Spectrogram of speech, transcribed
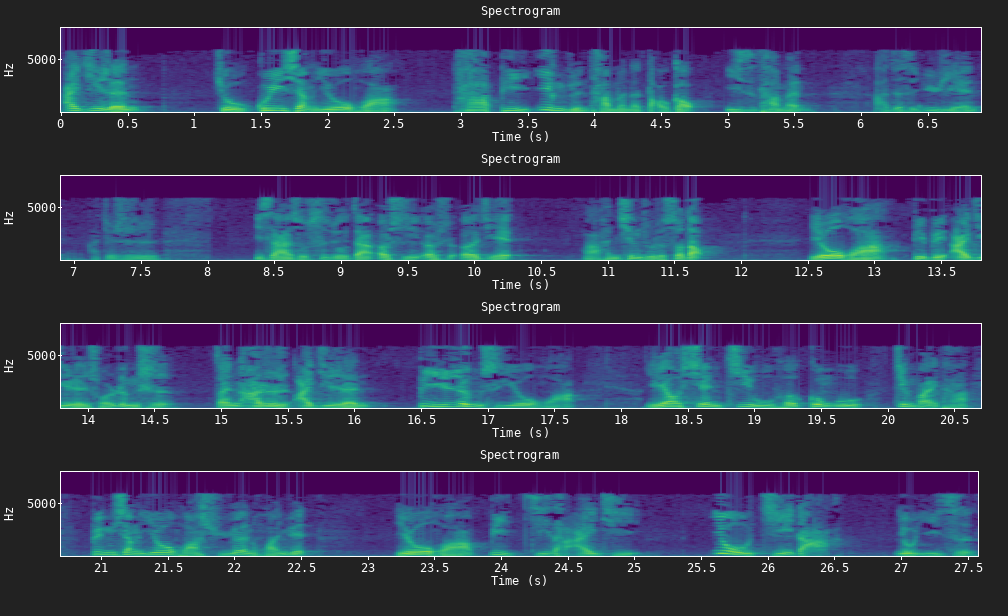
埃及人，就归向耶和华，他必应允他们的祷告，医治他们。啊，这是预言啊，就是以上书十九章二十一、二十二节。啊，很清楚的说到，耶和华必被埃及人所认识，在那日，埃及人必认识耶和华，也要献祭物和供物敬拜他，并向耶和华许愿还愿。耶和华必击打埃及，又击打又医治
